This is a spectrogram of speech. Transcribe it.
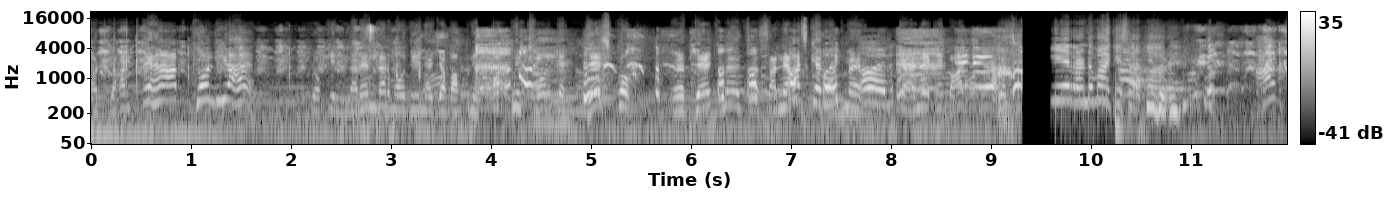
और जानते हैं आप क्यों लिया है? क्योंकि नरेंद्र मोदी ने जब अपनी पत्नी छोड़ के देश को देश में संन्यास के रूप में कहने की बात ये रंडमा की सरकार है। आज-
